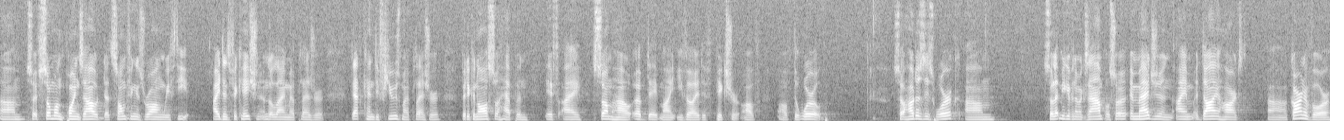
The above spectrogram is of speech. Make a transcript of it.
Um, so if someone points out that something is wrong with the identification underlying my pleasure, that can diffuse my pleasure, but it can also happen if I somehow update my evaluative picture of, of the world. So how does this work? Um, so let me give an example. So imagine I'm a die-hard uh, carnivore,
